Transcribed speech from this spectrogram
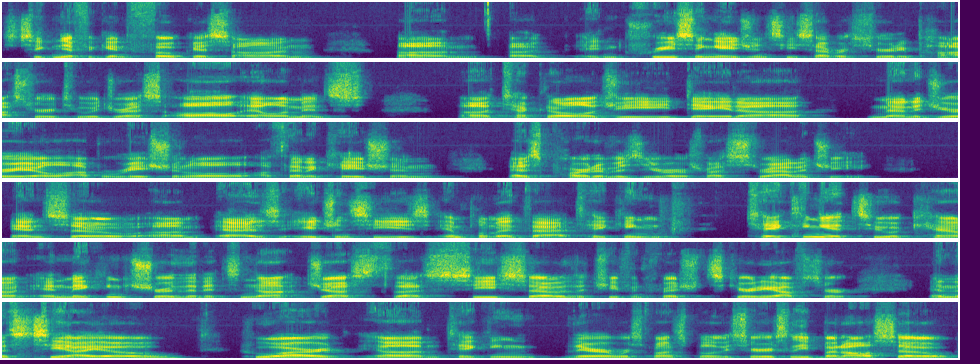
significant focus on um, uh, increasing agency cybersecurity posture to address all elements, uh, technology, data, managerial, operational, authentication, as part of a zero trust strategy. And so, um, as agencies implement that, taking taking it to account and making sure that it's not just the CISO, the Chief Information Security Officer, and the CIO who are um, taking their responsibility seriously, but also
